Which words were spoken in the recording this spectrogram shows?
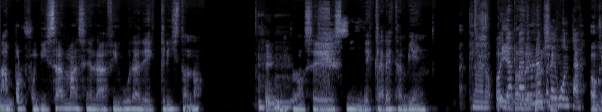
a profundizar más en la figura de Cristo, ¿no? Entonces, sí, declaré también. Claro. Oiga, padre, una pregunta. Ok,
